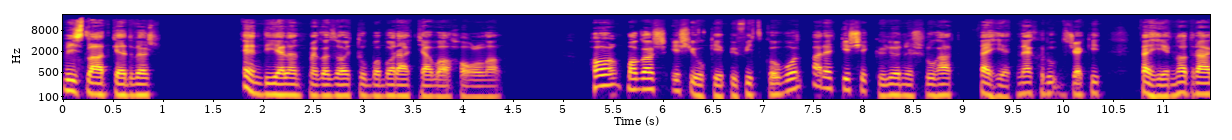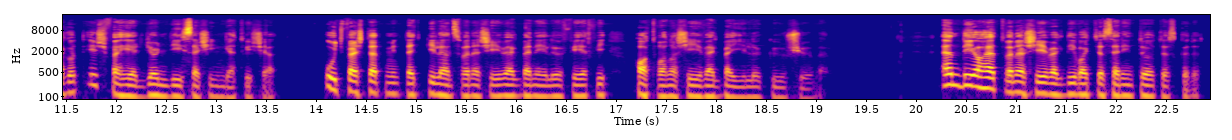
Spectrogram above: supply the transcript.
Viszlát, kedves! Andy jelent meg az ajtóba barátjával Hallal. Hall magas és jóképű fickó volt, már egy kicsi különös ruhát, fehér nehrú zsekit, fehér nadrágot és fehér gyöngydíszes inget viselt. Úgy festett, mint egy 90-es években élő férfi, 60-as évekbe illő külsővel. Andy a 70-es évek divatja szerint öltözködött.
